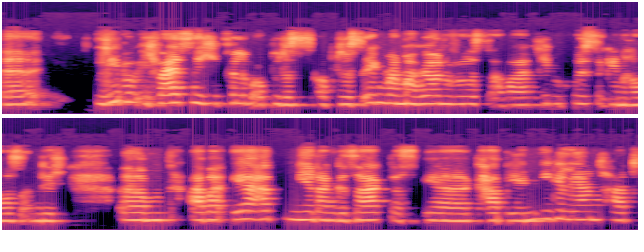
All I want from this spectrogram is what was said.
äh, liebe, ich weiß nicht, Philipp, ob du das, ob du das irgendwann mal hören wirst, aber liebe Grüße gehen raus an dich. Ähm, aber er hat mir dann gesagt, dass er KPNI gelernt hat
